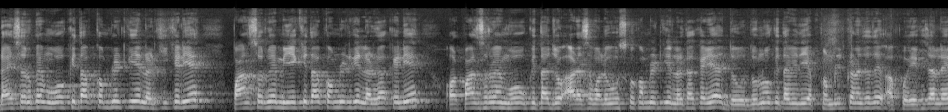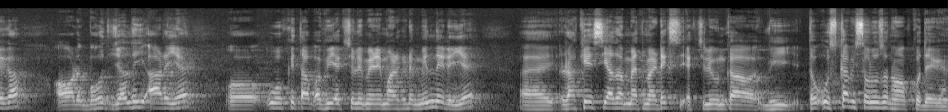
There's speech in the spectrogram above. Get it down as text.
ढाई सौ रुपये में वो किताब कंप्लीट कीजिए लड़की के लिए, पाँच सौ रुपये में ये किताब कंप्लीट कीजिए लड़का के लिए, और पाँच सौ रुपये में वो किताब जो आर एस वाले उसको कंप्लीट कीजिए लड़का के लिए, दो, दोनों किताब यदि आप कंप्लीट करना चाहते हैं, आपको एक हज़ार लगेगा, और बहुत जल्द ही आ रही है वो किताब अभी एक्चुअली मेरे मार्केट में मिल नहीं रही है। राकेश यादव मैथमेटिक्स एक्चुअली उनका भी तो उसका भी सोल्यूशन हम आपको देंगे।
